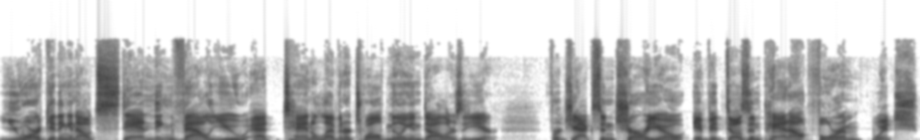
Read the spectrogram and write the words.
you are getting an outstanding value at 10, 11, or 12 million dollars a year. For Jackson Chourio, if it doesn't pan out for him, which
